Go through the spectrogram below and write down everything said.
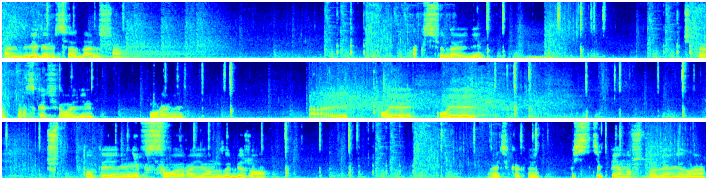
Так, двигаемся дальше. Так, сюда иди. Что я проскочил один уровень. Ай, ой-ой, ой-ой. Что-то я не в свой район забежал. Давайте как-нибудь постепенно, что ли, я не знаю.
